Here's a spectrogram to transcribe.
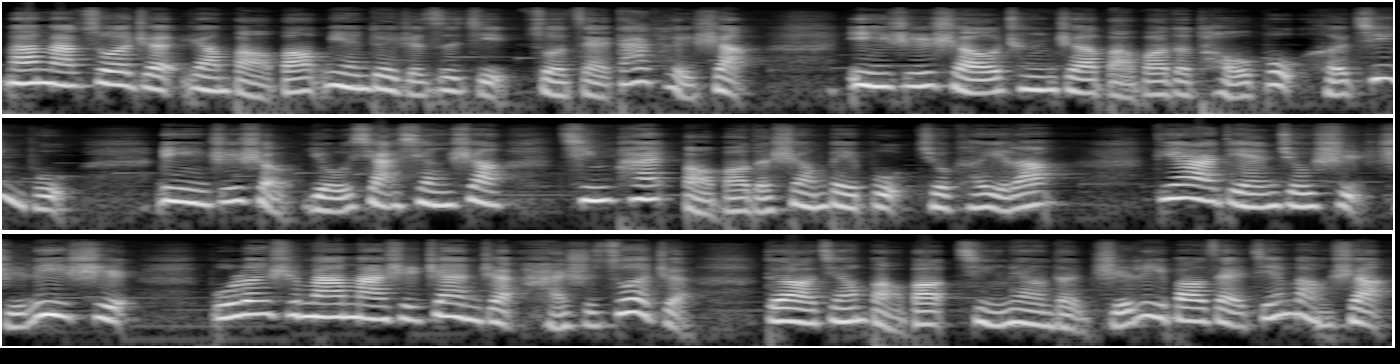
妈妈坐着，让宝宝面对着自己，坐在大腿上。一只手撑着宝宝的头部和颈部，另一只手由下向上轻拍宝宝的上背部就可以了。第二点就是直立式，不论是妈妈是站着还是坐着，都要将宝宝尽量的直立抱在肩膀上，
